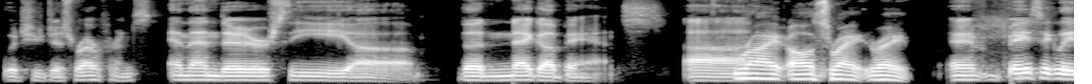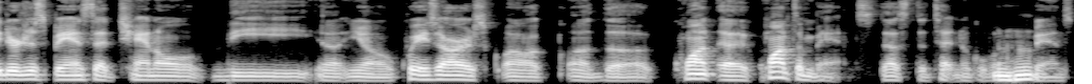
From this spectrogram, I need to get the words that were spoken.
which you just referenced, and then there's the uh, the nega bands. Uh, right. Oh, that's right. Right. and basically they're just bands that channel the uh, you know quasars uh, uh, the quant- uh, quantum bands that's the technical Mhm. bands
